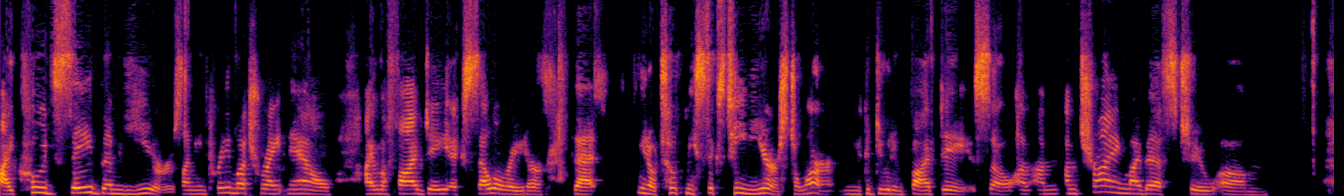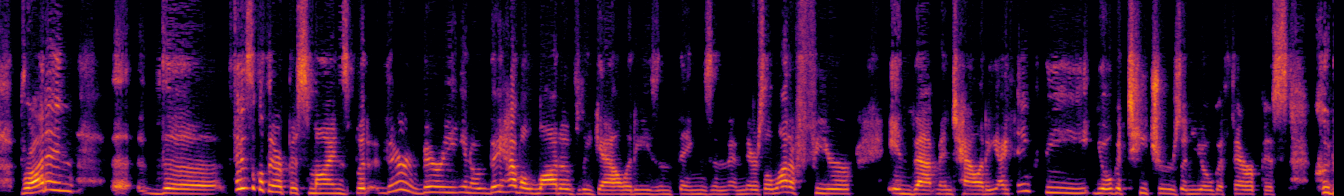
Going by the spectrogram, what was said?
i could save them years. I mean pretty much right now i have a five day excel accelerator that you know took me 16 years to learn. You could do it in five days. So i'm, I'm, I'm trying my best to um, broaden uh, the physical therapist minds but they're very you know they have a lot of legalities and things and, and there's a lot of fear in that mentality. I think the yoga teachers and yoga therapists could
